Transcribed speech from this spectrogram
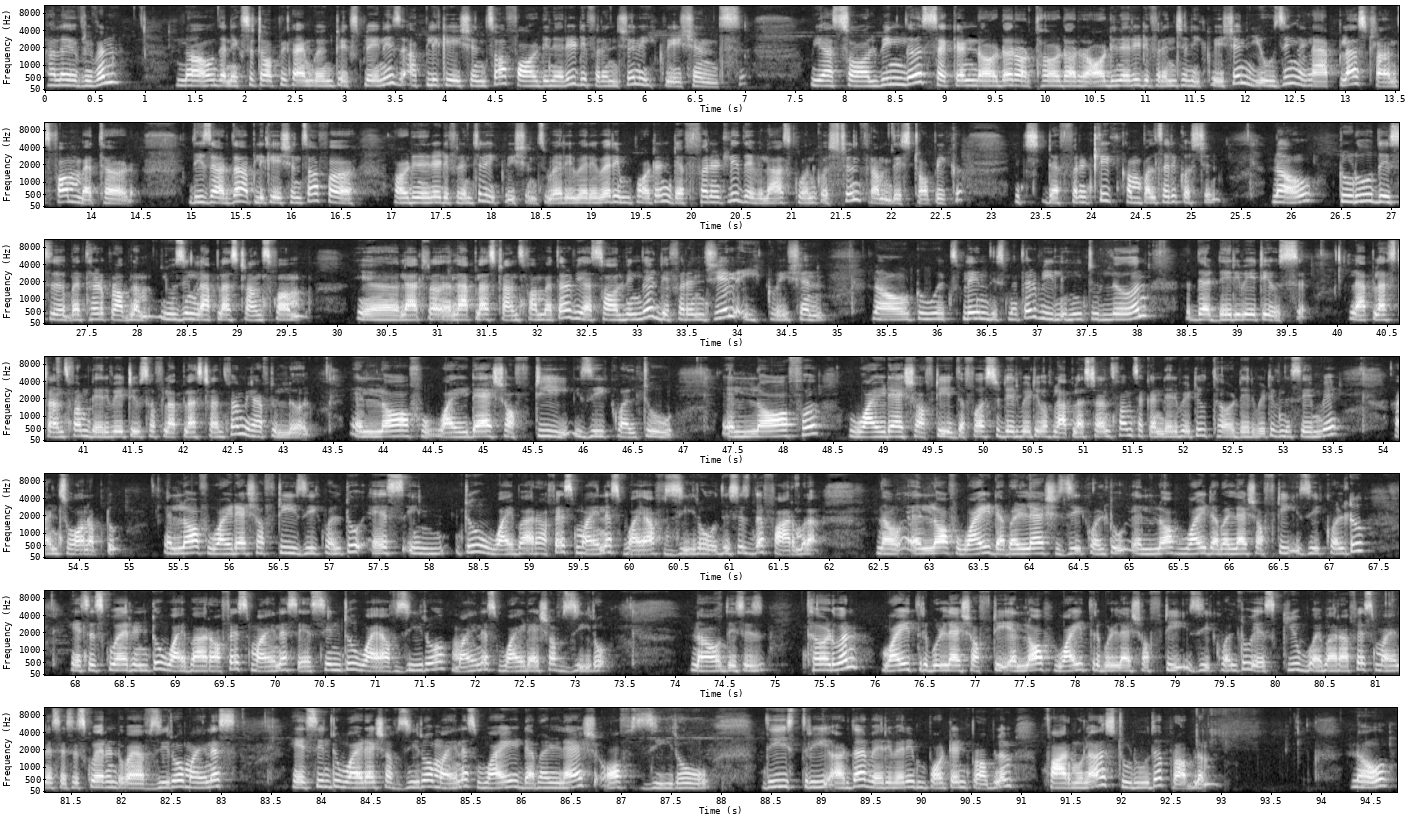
Hello everyone. Now the next topic I am going to explain is applications of ordinary differential equations. We are solving the second order or third order ordinary differential equation using Laplace transform method. These are the applications of uh, ordinary differential equations. Very very very important. Definitely they will ask one question from this topic. It's definitely compulsory question. Now to do this uh, method problem using Laplace transform uh, Laplace transform method we are solving the differential equation. Now to explain this method we need to learn the derivatives. Laplace transform derivatives of Laplace transform we have to learn. L law of y dash of t is equal to L law of y dash of t the first derivative of Laplace transform second derivative third derivative in the same way and so on up to L of y dash of t is equal to s into y bar of s minus y of 0. This is the formula. Now L of y double dash is equal to L of y double dash of t is equal to s square into y bar of s minus s into y of 0 minus y dash of 0. Now this is third one y triple dash of t L of y triple dash of t is equal to s cube y bar of s minus s square into y of 0 minus s into y dash of 0 minus y double dash of 0. These three are the very very important problem formulas to do the problem. Now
